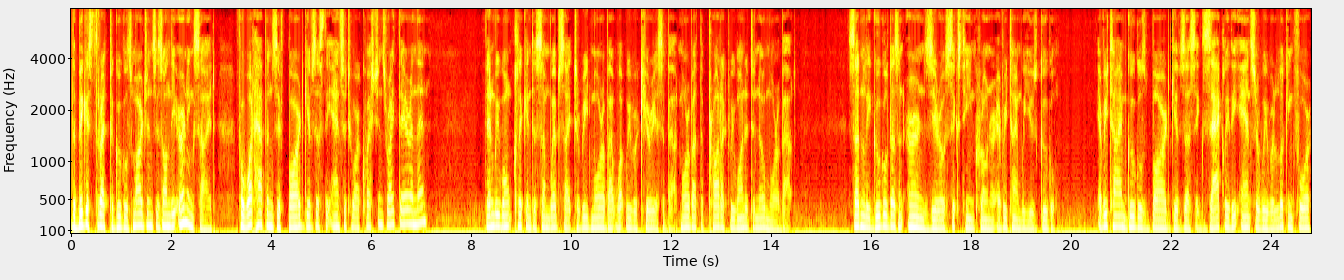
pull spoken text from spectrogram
The biggest threat to Google's margins is on the earnings side. For what happens if Bard gives us the answer to our questions right there and then? Then we won't click into some website to read more about what we were curious about, more about the product we wanted to know more about. Suddenly, Google doesn't earn 0.16 kroner every time we use Google. Every time Google's Bard gives us exactly the answer we were looking for,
